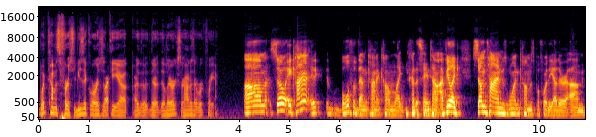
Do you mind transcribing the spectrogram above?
What comes first, the music or is it the uh, or the, the the lyrics, or how does that work for you? Um, so it kind of, both of them kind of come like at the same time. I feel like sometimes one comes before the other. Um,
